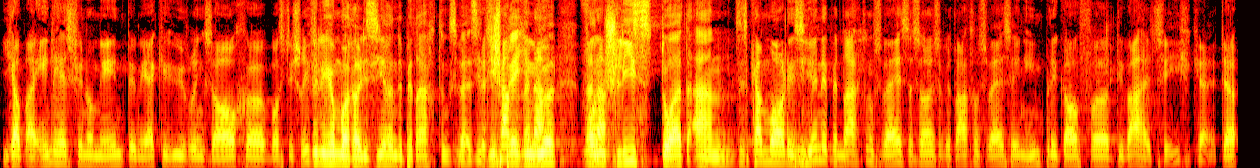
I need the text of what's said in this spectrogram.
Ich habe ein ähnliches Phänomen, bemerke ich übrigens auch, was die Schrift... Natürlich eine moralisierende Betrachtungsweise. Die sprechen nein, nein, nur von nein, schließt dort an. Das ist keine moralisierende Betrachtungsweise, sondern es ist eine Betrachtungsweise im Hinblick auf die Wahrheitsfähigkeit.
